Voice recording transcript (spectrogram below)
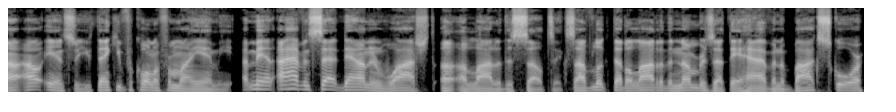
I'll answer you. Thank you for calling from Miami. Uh, Man, I haven't sat down and watched a, a lot of the Celtics. I've looked at a lot of the numbers that they have in the box score,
